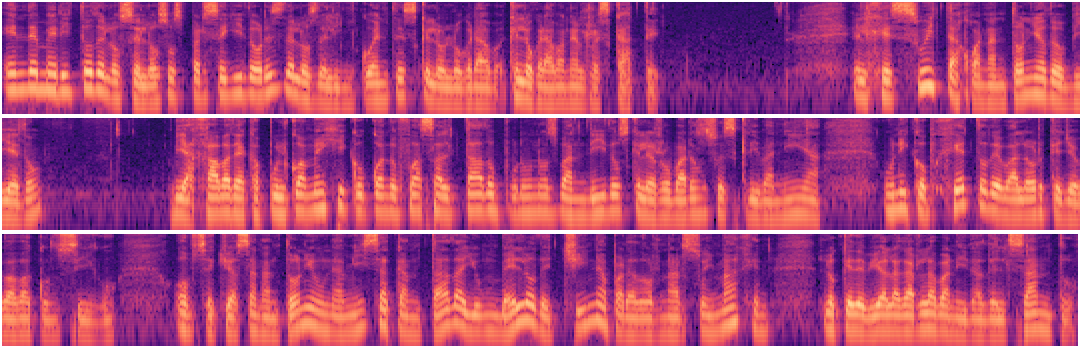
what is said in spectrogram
en demérito de los celosos perseguidores de los delincuentes que, lo que lograban el rescate. El jesuita Juan Antonio de Oviedo Viajaba de Acapulco a México cuando fue asaltado por unos bandidos que le robaron su escribanía, único objeto de valor que llevaba consigo. Obsequió a San Antonio una misa cantada y un velo de China para adornar su imagen, lo que debió halagar la vanidad del santo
